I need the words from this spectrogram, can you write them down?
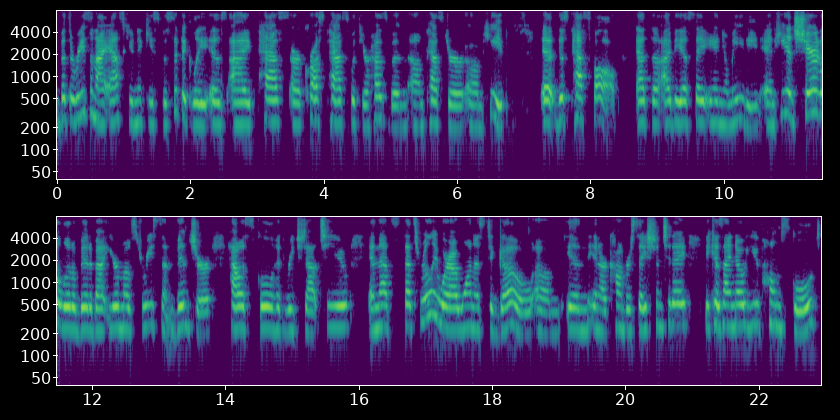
but the reason I ask you, Nikki, specifically is I passed or cross paths with your husband, um, Pastor um, Heath, uh, this past fall at the IBSA annual meeting, and he had shared a little bit about your most recent venture, how a school had reached out to you, and that's that's really where I want us to go um, in in our conversation today, because I know you've homeschooled.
